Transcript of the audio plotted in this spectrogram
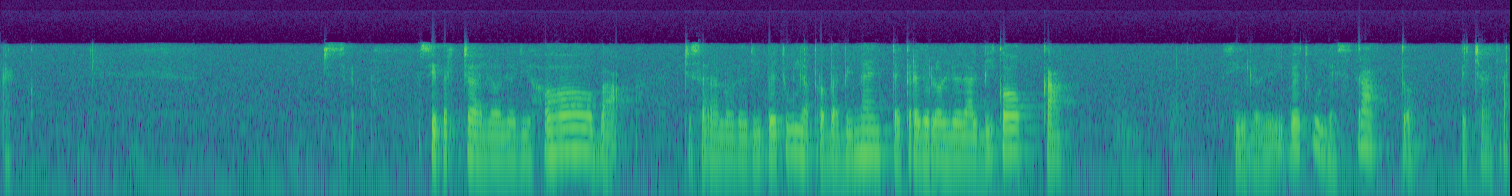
Ecco. Sì. Perciò l'olio di jojoba ci sarà l'olio di betulla probabilmente, credo l'olio d'albicocca, sì, l'olio di betulla, estratto, eccetera,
